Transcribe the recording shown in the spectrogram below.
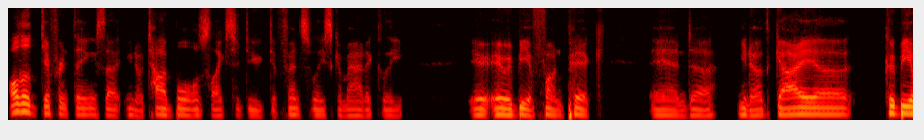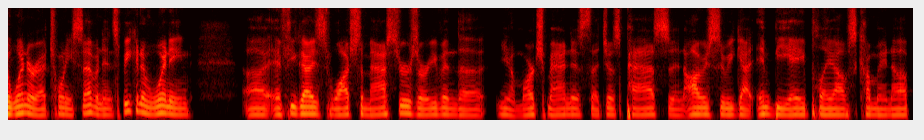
all the different things that you know Todd Bowles likes to do defensively, schematically. it, it would be a fun pick. And uh, you know, the guy uh, could be a winner at 27. And speaking of winning, uh, if you guys watch the Masters or even the you know March Madness that just passed, and obviously we got NBA playoffs coming up,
